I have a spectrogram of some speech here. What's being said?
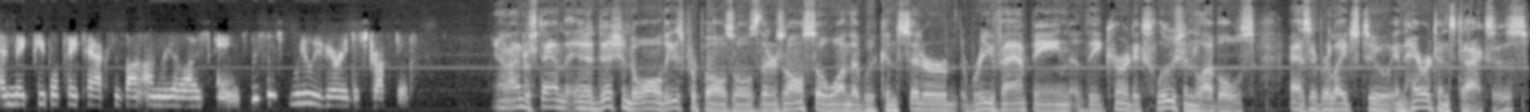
and make people pay taxes on unrealized gains. This is really very destructive. And I understand that in addition to all these proposals, there's also one that would consider revamping the current exclusion levels as it relates to inheritance taxes.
